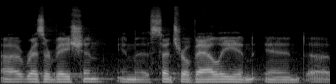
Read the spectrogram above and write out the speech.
uh, Reservation in the Central Valley and, and uh,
